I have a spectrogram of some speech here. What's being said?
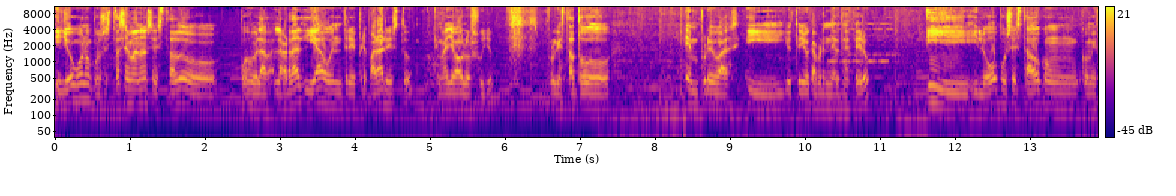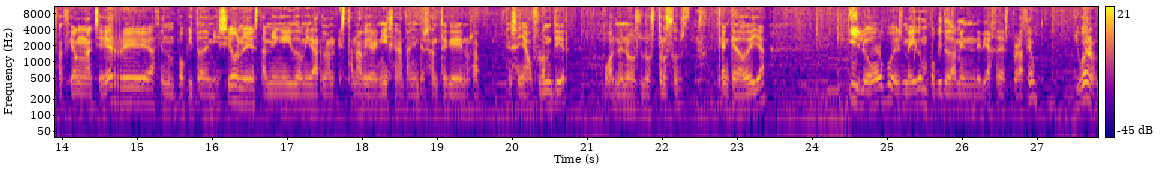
Y yo, bueno, pues estas semanas he estado, pues la verdad, liado entre preparar esto, que me ha llevado lo suyo, porque está todo en pruebas y yo he tenido que aprender de cero. Y, y luego pues he estado con, con mi facción HR, haciendo un poquito de misiones, también he ido a mirar la- esta nave alienígena tan interesante que nos ha enseñado Frontier, o al menos los trozos que han quedado de ella. Y luego pues me he ido un poquito también de viaje de exploración. Y bueno,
